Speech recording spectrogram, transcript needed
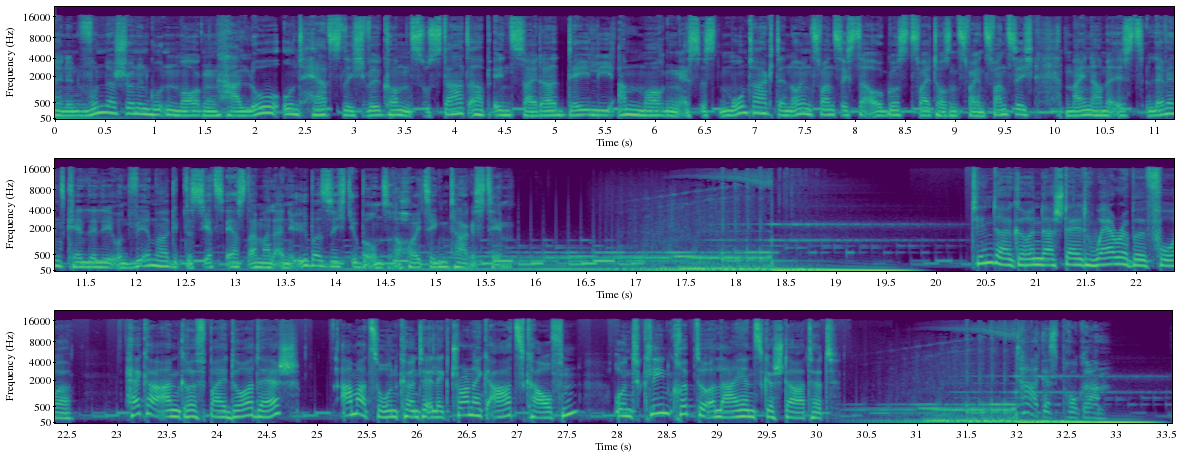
Einen wunderschönen guten Morgen, hallo und herzlich willkommen zu Startup Insider Daily am Morgen. Es ist Montag, der 29. August 2022. Mein Name ist Levent Kellily und wie immer gibt es jetzt erst einmal eine Übersicht über unsere heutigen Tagesthemen. Tinder-Gründer stellt Wearable vor. Hackerangriff bei DoorDash. Amazon könnte Electronic Arts kaufen und Clean Crypto Alliance gestartet. Tagesprogramm.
